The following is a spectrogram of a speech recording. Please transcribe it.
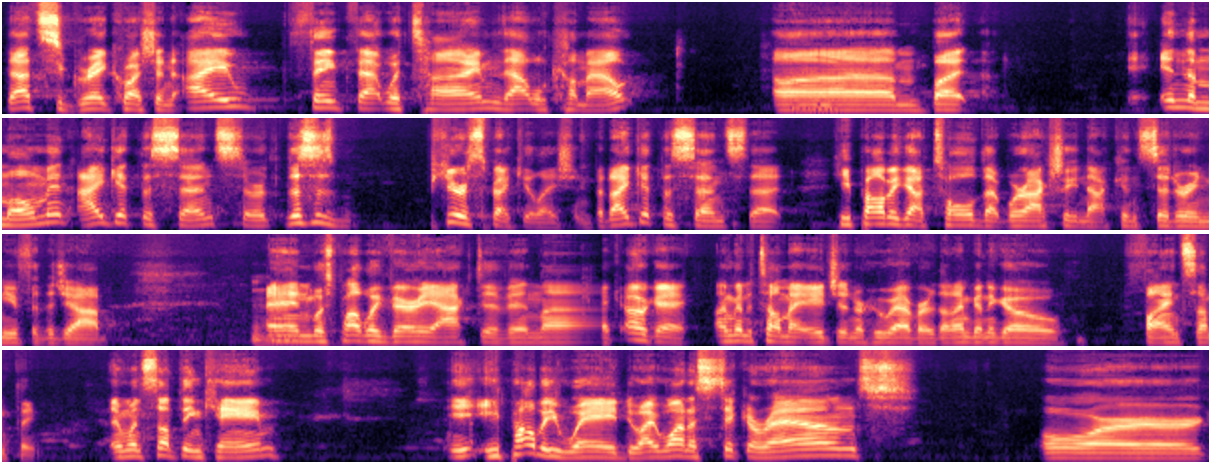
That's a great question. I think that with time that will come out. Um, but in the moment, I get the sense, or this is pure speculation, but I get the sense that he probably got told that we're actually not considering you for the job. Mm-hmm. And was probably very active in like, okay, I'm going to tell my agent or whoever that I'm going to go find something. And when something came, he, he probably weighed: Do I want to stick around, or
